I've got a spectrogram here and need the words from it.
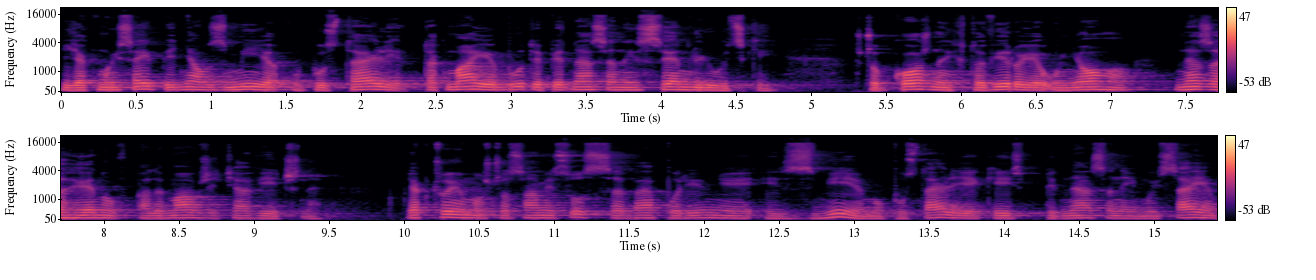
Як Мойсей підняв Змія у пустелі, так має бути піднесений син людський, щоб кожний, хто вірує у нього, не загинув, але мав життя вічне. Як чуємо, що сам Ісус себе порівнює із Змієм у пустелі, який піднесений Мойсеєм,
